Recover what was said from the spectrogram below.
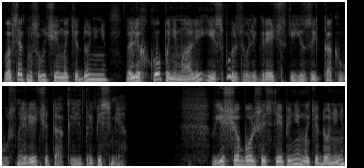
Во всяком случае, македонине легко понимали и использовали греческий язык как в устной речи, так и при письме. В еще большей степени македонине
